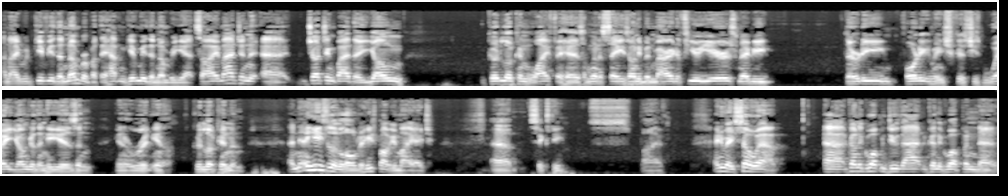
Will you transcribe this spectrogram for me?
And I would give you the number, but they haven't given me the number yet. So I imagine, uh, judging by the young, good looking wife of his, I'm going to say he's only been married a few years, maybe 30, 40. I mean, because she's way younger than he is and, you know, you know, good looking. And, and he's a little older. He's probably my age, uh, 60 five. Anyway, so uh, uh, going to go up and do that. Going to go up and uh,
